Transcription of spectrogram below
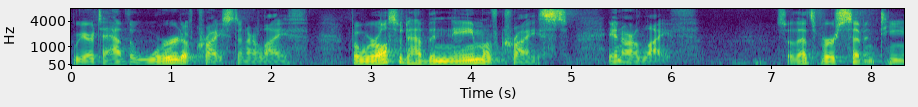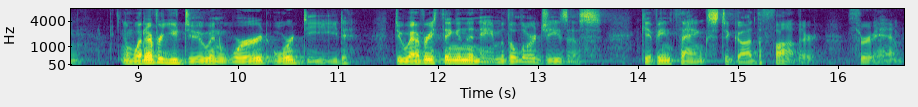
we are to have the word of Christ in our life, but we're also to have the name of Christ in our life. So that's verse 17. And whatever you do in word or deed, do everything in the name of the Lord Jesus, giving thanks to God the Father through him.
